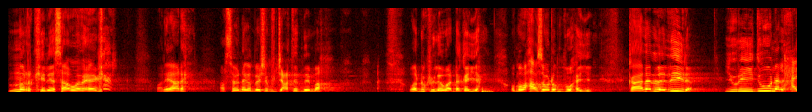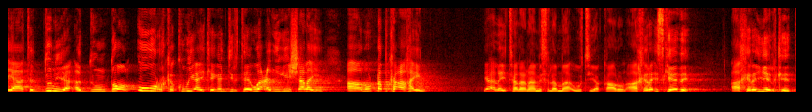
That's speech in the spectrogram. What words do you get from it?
مركل يساوي يجي. أريانه. أرسلنا بيش بجعتني ما ونكل ودقية وما وحاسوا نبوهي قال الذين يريدون الحياة الدنيا الدون دون أورك كوي أي كي جرته وعدي شلي. آنو نبك أهين. يا ليت لنا مثل ما أوتي قارون. آخرة إسكيده آخرة يلكيد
